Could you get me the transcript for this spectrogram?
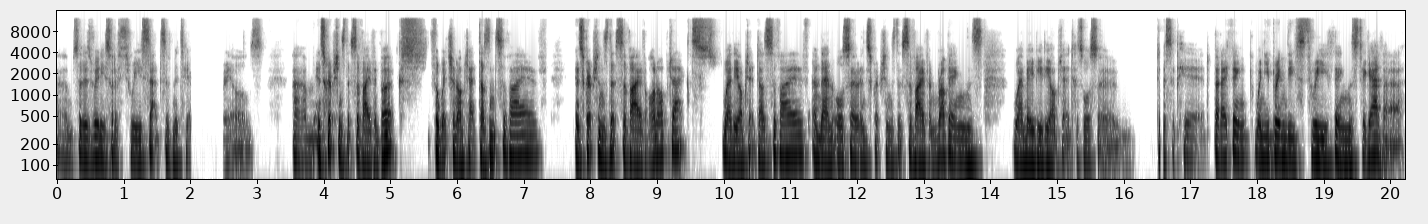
Um, so there's really sort of three sets of materials. Um, inscriptions that survive in books, for which an object doesn't survive, inscriptions that survive on objects where the object does survive, and then also inscriptions that survive in rubbings where maybe the object has also disappeared. But I think when you bring these three things together,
